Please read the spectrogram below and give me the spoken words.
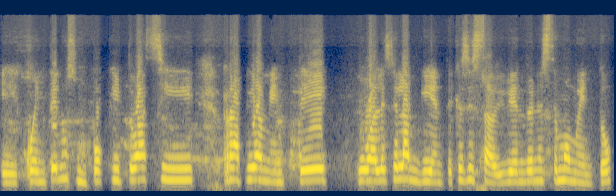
eh, cuéntenos un poquito así rápidamente cuál es el ambiente que se está viviendo en este momento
